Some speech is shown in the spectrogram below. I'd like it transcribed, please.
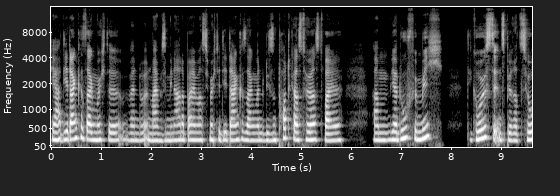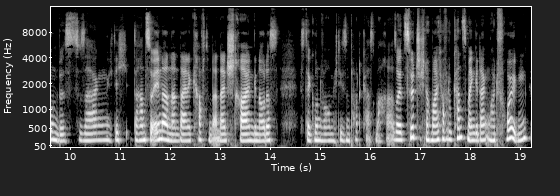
ja, dir Danke sagen möchte, wenn du in meinem Seminar dabei warst. Ich möchte dir Danke sagen, wenn du diesen Podcast hörst, weil ähm, ja du für mich die größte Inspiration bist, zu sagen, dich daran zu erinnern, an deine Kraft und an dein Strahlen. Genau das ist der Grund, warum ich diesen Podcast mache. Also jetzt switch ich nochmal. Ich hoffe, du kannst meinen Gedanken heute folgen.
